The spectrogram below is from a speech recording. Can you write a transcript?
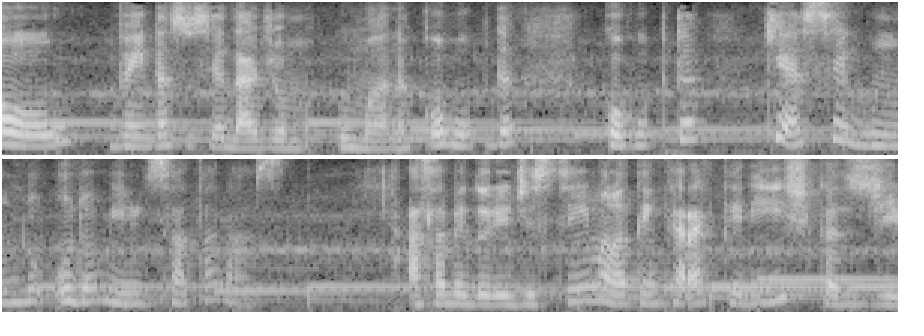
ou vem da sociedade humana corrupta, corrupta que é segundo o domínio de Satanás. A sabedoria de cima ela tem características de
